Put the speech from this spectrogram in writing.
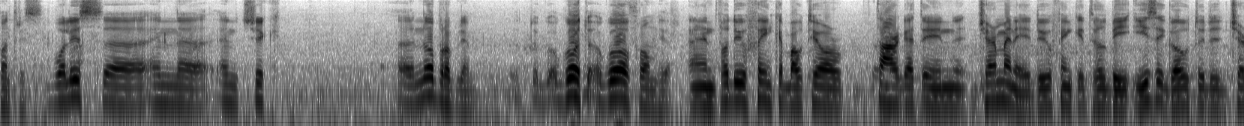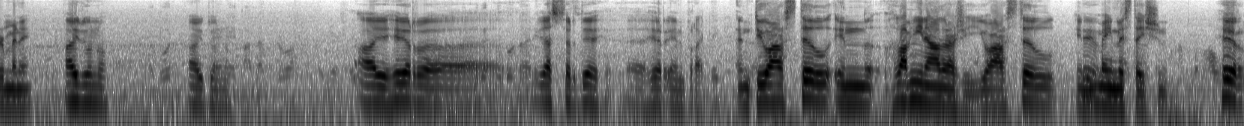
countries police uh, in uh, in Czech uh, no problem to go- go to, go from here And what do you think about your target in Germany? Do you think it will be easy go to the Germany? I don't know. I don't know. I hear uh, yesterday uh, here in Prague. And you are still in Hlavní nádraží. You are still in Here. mainly station. Here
